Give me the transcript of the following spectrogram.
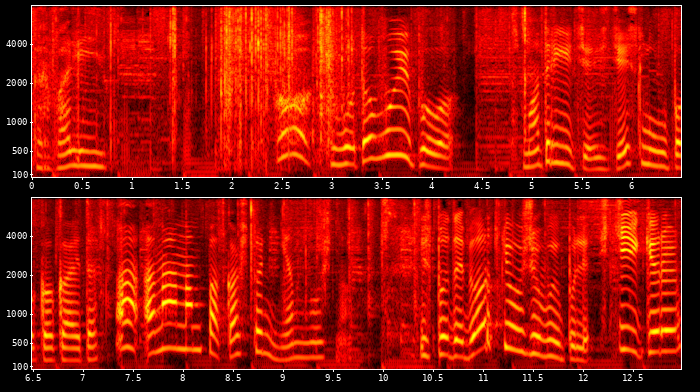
Оторвали. А, Чего-то выпало. Смотрите, здесь лупа какая-то. А, она нам пока что не нужна. Из-под обертки уже выпали стикеры.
